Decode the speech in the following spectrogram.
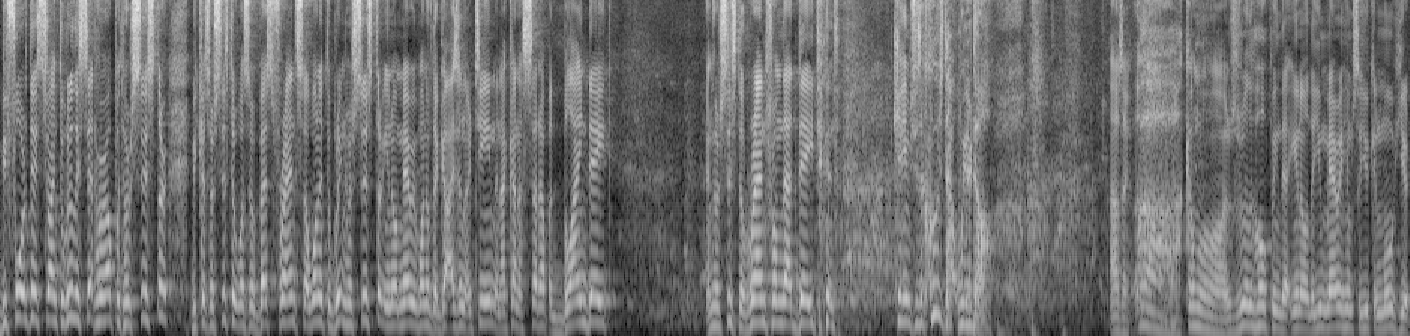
before this, trying to really set her up with her sister because her sister was her best friend. So I wanted to bring her sister, you know, marry one of the guys on our team. And I kind of set up a blind date. And her sister ran from that date and came. She's like, Who's that weirdo? I was like, oh, come on. I was really hoping that, you know, that you marry him so you can move here.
